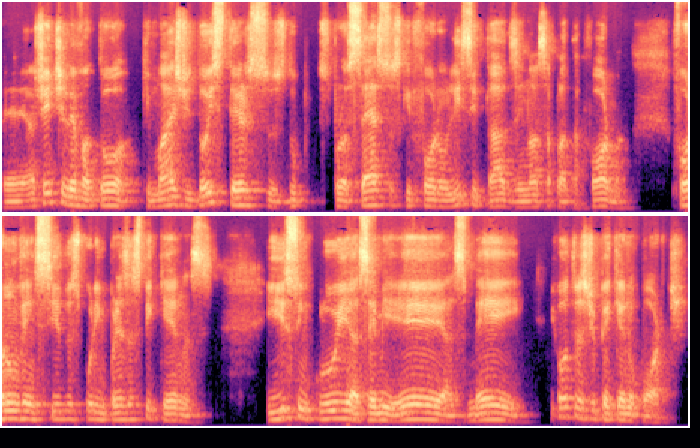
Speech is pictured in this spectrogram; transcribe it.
É, a gente levantou que mais de dois terços dos processos que foram licitados em nossa plataforma foram vencidos por empresas pequenas e isso inclui as ME, as MEI e outras de pequeno porte.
